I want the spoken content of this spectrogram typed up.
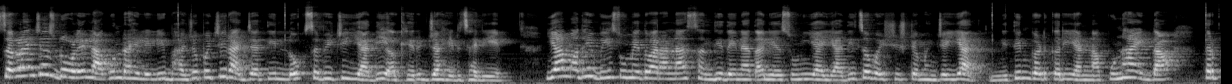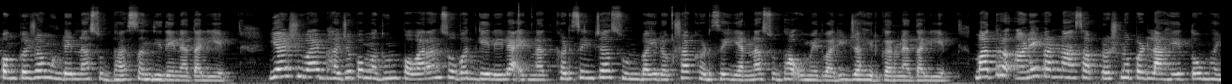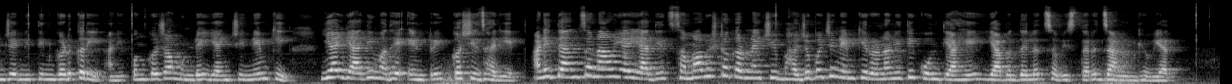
सगळ्यांचेच डोळे लागून राहिलेली भाजपची राज्यातील लोकसभेची यादी अखेर जाहीर झाली आहे यामध्ये वीस उमेदवारांना संधी देण्यात आली असून या यादीचं वैशिष्ट्य म्हणजे यात नितीन गडकरी यांना पुन्हा एकदा तर पंकजा मुंडेंना सुद्धा संधी देण्यात आली आहे याशिवाय भाजपमधून पवारांसोबत गेलेल्या एकनाथ खडसेंच्या सुनबाई रक्षा खडसे यांना सुद्धा उमेदवारी जाहीर करण्यात आली आहे. मात्र अनेकांना असा प्रश्न पडला आहे तो म्हणजे नितीन गडकरी आणि पंकजा मुंडे यांची नेमकी या यादीमध्ये एंट्री कशी झाली आहे? आणि त्यांचं नाव या यादीत समाविष्ट करण्याची भाजपची नेमकी रणनीती कोणती आहे याबद्दलच सविस्तर जाणून घेऊयात.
